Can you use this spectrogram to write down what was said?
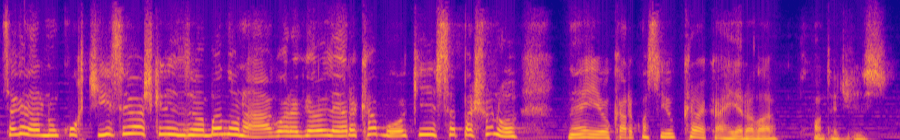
Se a galera não curtisse, eu acho que eles iam abandonar. Agora a galera acabou que se apaixonou, né? E o cara conseguiu criar carreira lá por conta disso.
